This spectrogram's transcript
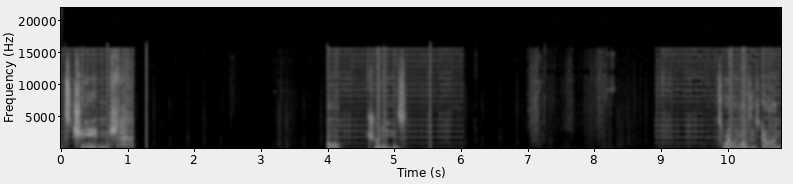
else changed? Oh, trees. This Swelling once is gone.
